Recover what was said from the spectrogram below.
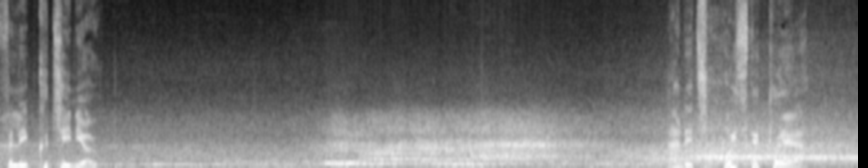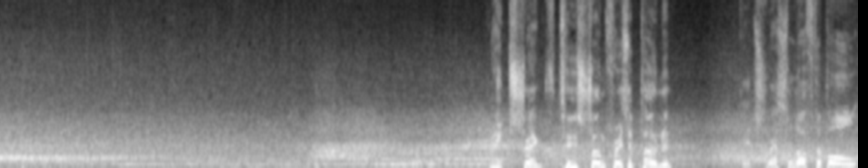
Philippe Coutinho. And it's hoisted clear. Great strength, too strong for his opponent. Gets wrestled off the ball.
